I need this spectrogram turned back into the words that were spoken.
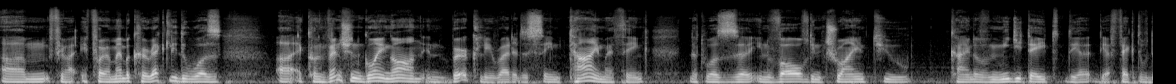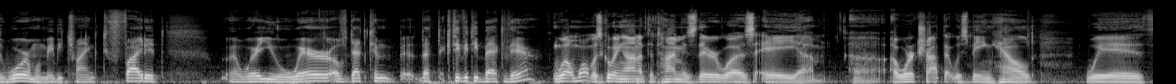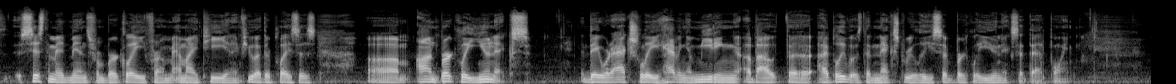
Um, if, I, if I remember correctly, there was uh, a convention going on in Berkeley right at the same time, I think, that was uh, involved in trying to kind of mediate the, the effect of the worm or maybe trying to fight it. Uh, were you aware of that com- that activity back there? Well, what was going on at the time is there was a um, uh, a workshop that was being held with system admins from Berkeley, from MIT, and a few other places um, on Berkeley Unix. They were actually having a meeting about the, I believe it was the next release of Berkeley Unix at that point.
